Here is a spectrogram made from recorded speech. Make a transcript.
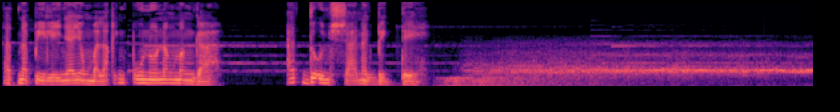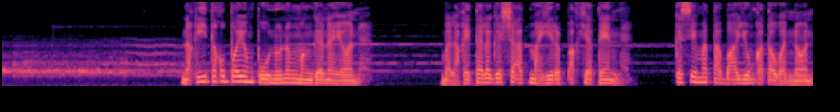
at napili niya yung malaking puno ng mangga at doon siya nagbigti. Nakita ko pa yung puno ng mangga na yon. Malaki talaga siya at mahirap akyatin kasi mataba yung katawan nun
